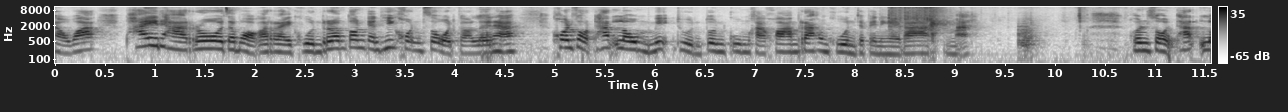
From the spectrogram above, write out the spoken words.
ค่ะว่าไพ่ทาโร่จะบอกอะไรคุณเริ่มต้นกันที่คนโสดก่อนเลยนะคะคนโสดทัดลมมิถุนตุลกุมค่ะ ความรักของคุณจะเป็นยังไงบ้างมา คนโสดทัดล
